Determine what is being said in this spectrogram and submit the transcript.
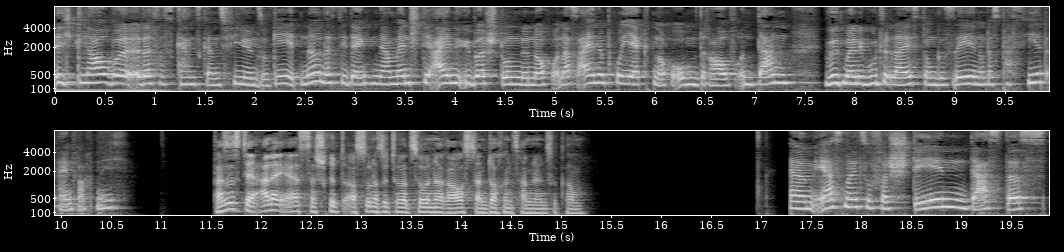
ich glaube, dass es ganz, ganz vielen so geht, ne? Und dass die denken, ja Mensch, die eine Überstunde noch und das eine Projekt noch obendrauf und dann wird meine gute Leistung gesehen und das passiert einfach nicht. Was ist der allererste Schritt aus so einer Situation heraus, dann doch ins Handeln zu kommen? Ähm, erstmal zu verstehen, dass das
